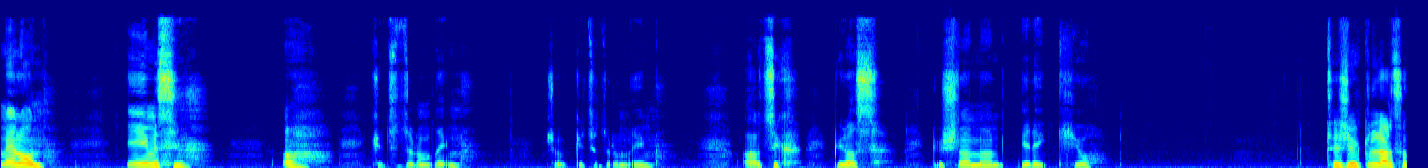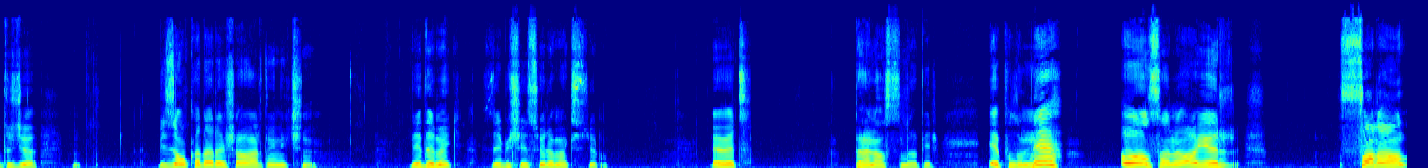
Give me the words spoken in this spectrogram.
Melon. İyi misin? Ah. Kötü durumdayım. Çok kötü durumdayım. Artık biraz güçlenmem gerekiyor. Teşekkürler satıcı. Bize o kadar eşya verdiğin için. Ne demek? Size bir şey söylemek istiyorum. Evet. Ben aslında bir Apple'ım. Ne? Al sana. Hayır. Sana al.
